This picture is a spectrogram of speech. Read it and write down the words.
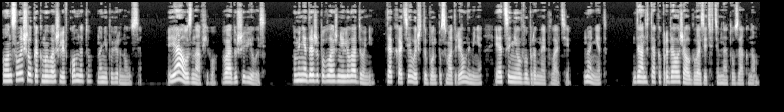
Он слышал, как мы вошли в комнату, но не повернулся. Я, узнав его, воодушевилась. У меня даже повлажнили ладони, так хотелось, чтобы он посмотрел на меня и оценил выбранное платье. Но нет. Дант так и продолжал глазеть в темноту за окном.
